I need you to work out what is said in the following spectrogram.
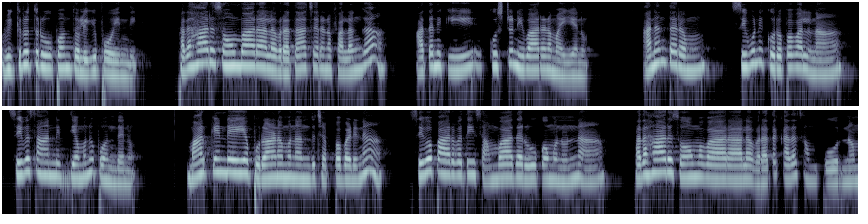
వికృత రూపం తొలగిపోయింది. పదహారు సోమవారాల వ్రతాచరణ ఫలంగా అతనికి కుష్టు నివారణమయ్యెను. అనంతరం శివుని కృప వలన శివ సాన్నిధ్యమును పొందెను. మార్కండేయ పురాణమునందు చెప్పబడిన శివపార్వతి సంవాద రూపమునున్న పదహారు సోమవారాల వ్రత కథ సంపూర్ణం.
